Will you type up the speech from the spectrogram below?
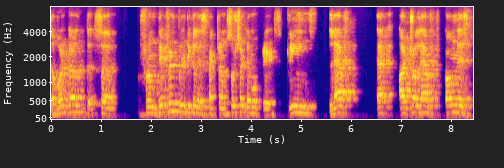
The workers uh, from different political spectrum, social democrats, greens, left, uh, ultra left, communist,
